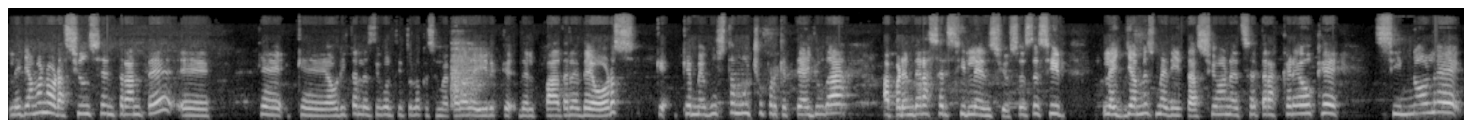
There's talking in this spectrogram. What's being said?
le llaman oración centrante, eh, que, ahorita les digo el título que se me acaba de ir, del padre de Ors, que, que me gusta mucho porque te ayuda a aprender a hacer silencios, es decir, le llames meditación, etcétera. Creo que si no le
